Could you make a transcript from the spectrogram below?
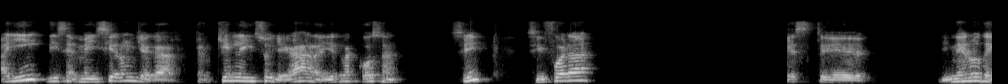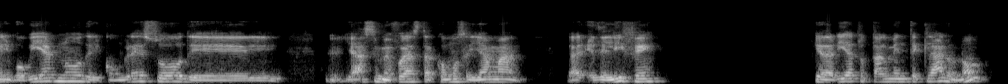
ahí dice, me hicieron llegar, pero ¿quién le hizo llegar? Ahí es la cosa, ¿sí? Si fuera este dinero del gobierno, del Congreso, del, ya se me fue hasta cómo se llama, del IFE, quedaría totalmente claro, ¿no? O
